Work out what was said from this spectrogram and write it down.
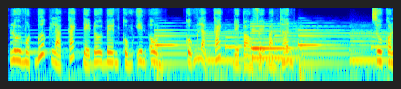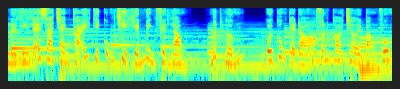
lùi một bước là cách để đôi bên cùng yên ổn, cũng là cách để bảo vệ bản thân. Dù có lời lý lẽ ra tranh cãi thì cũng chỉ khiến mình phiền lòng, mất hứng, cuối cùng kẻ đó vẫn coi trời bằng vung,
